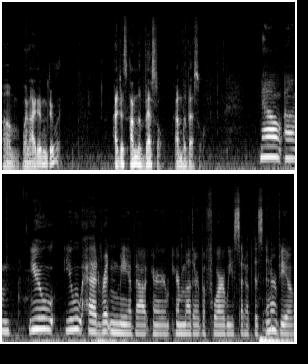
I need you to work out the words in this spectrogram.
um, when I didn't do it? I just, I'm the vessel. I'm the vessel. Now, um, you you had written me about your your mother before we set up this interview.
